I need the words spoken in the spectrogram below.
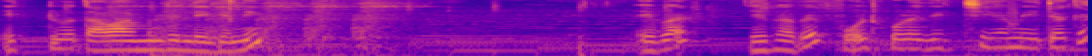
একটুও তাওয়ার মধ্যে লেগে নেই। এবার এভাবে ফোল্ড করে দিচ্ছি আমি এটাকে।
